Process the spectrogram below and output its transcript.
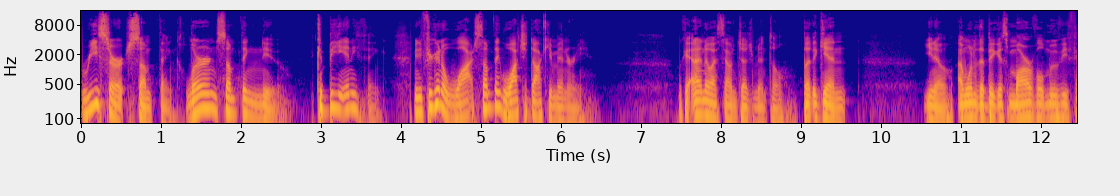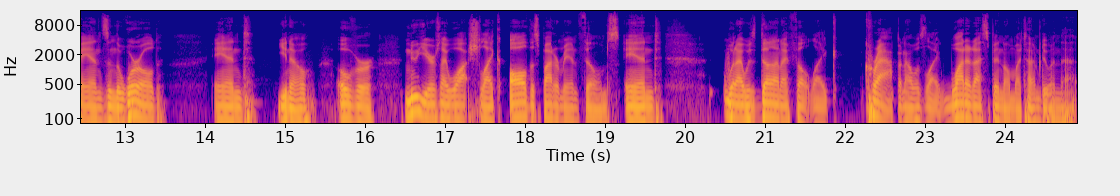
Research something, learn something new. Could be anything. I mean, if you're going to watch something, watch a documentary. Okay, and I know I sound judgmental, but again, you know, I'm one of the biggest Marvel movie fans in the world, and you know, over New Year's I watched like all the Spider-Man films, and when I was done, I felt like crap, and I was like, why did I spend all my time doing that?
